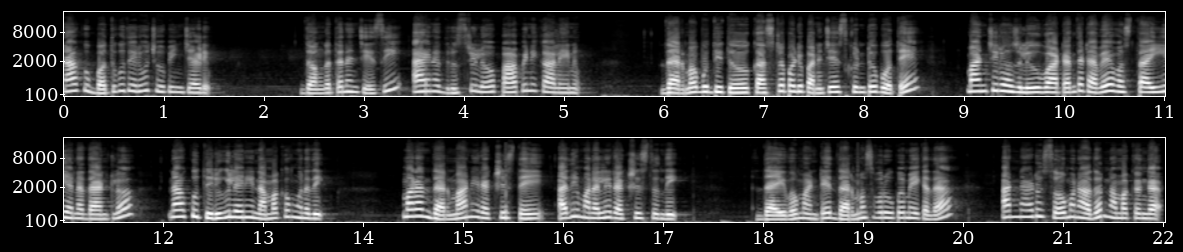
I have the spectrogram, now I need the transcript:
నాకు బతుకు తెరువు చూపించాడు. దొంగతనం చేసి ఆయన దృష్టిలో పాపిని కాలేను. ధర్మబుద్ధితో కష్టపడి పనిచేసుకుంటూ పోతే మంచి రోజులు వాటంతటవే వస్తాయి అన్న దాంట్లో నాకు తిరుగులేని నమ్మకం ఉన్నది. మనం ధర్మాన్ని రక్షిస్తే అది మనల్ని రక్షిస్తుంది. దైవం అంటే ధర్మస్వరూపమే కదా? అన్నాడు సోమనాథం నమ్మకంగా.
